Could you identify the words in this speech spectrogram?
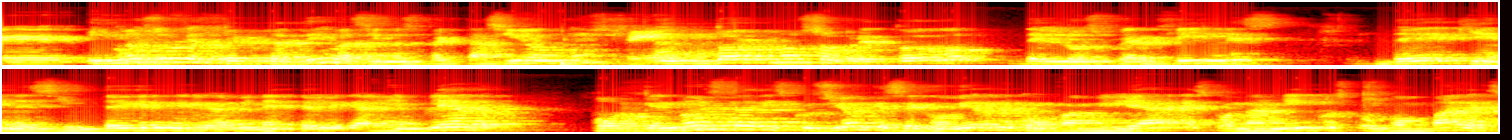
eh, Y no solo expectativas, sino expectaciones Sí. en torno sobre todo de los perfiles de quienes integren el gabinete legal y empleado. Porque no está discusión que se gobierne con familiares, con amigos, con compadres,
